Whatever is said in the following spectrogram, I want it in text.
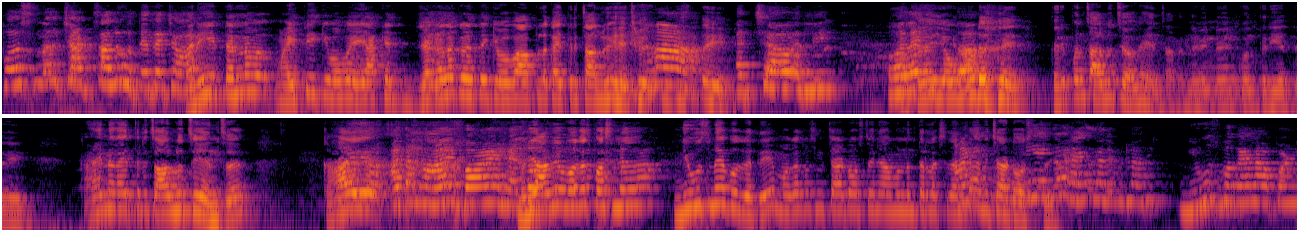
पर्सनल चॅट चालू होते त्याच्यावर. आणि त्यांना माहिती की बाबा हे अख्ख्या जगाला कळतंय की बाबा आपलं काहीतरी चालू आहे याच्यावरती हा. दिसतंय. अच्छा वल्ली मला आता इतकं- एवढं आहे. तरी पण चालूच आहे बघा यांचं आता. नवीन नवीन कोणतरी येतंय. काय ना काहीतरी चालूच आहे यांचं. काय आता हाय बाय म्हणजे आम्ही मगचपासून न्यूज नाही बघत आहे. मगचपासून चाट वाचतोय आणि आम्हाला नंतर लक्षात आलं की आम्ही म्हटलं अरे न्यूज बघायला आपण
